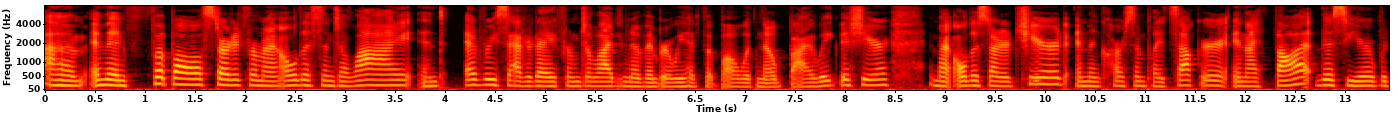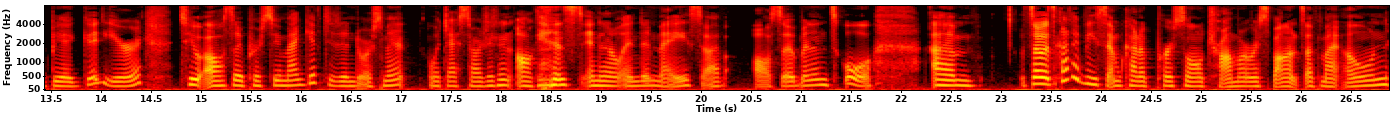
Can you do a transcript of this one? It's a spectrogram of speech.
um, and then football started for my oldest in July, and every Saturday from July to November, we had football with no bye week this year. And my oldest daughter cheered, and then Carson played soccer. And I thought this year would be a good year to also pursue my gifted endorsement, which I started in August and it'll end in May. So I've also been in school. Um, so it's got to be some kind of personal trauma response of my own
